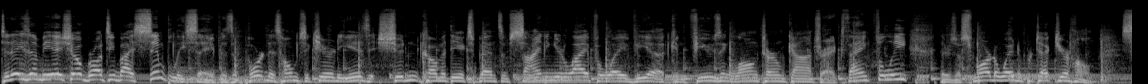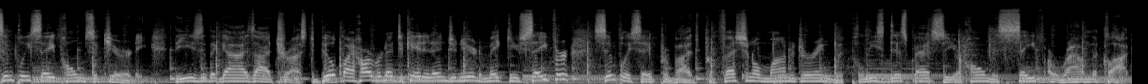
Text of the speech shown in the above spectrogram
Today's NBA show brought to you by SimpliSafe. As important as home security is, it shouldn't come at the expense of signing your life away via a confusing long term contract. Thankfully, there's a smarter way to protect your home SimpliSafe Home Security. These are the guys I trust. Built by Harvard educated engineer to make you safer, SimpliSafe provides professional monitoring with police dispatch so your home is safe around the clock.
